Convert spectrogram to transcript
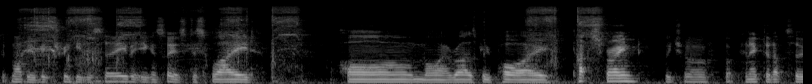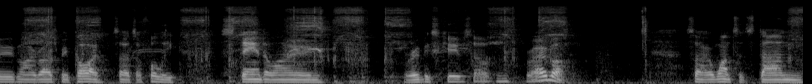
it might be a bit tricky to see, but you can see it's displayed on my Raspberry Pi touchscreen, which I've got connected up to my Raspberry Pi. So it's a fully standalone Rubik's Cube solving robot. So once it's done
